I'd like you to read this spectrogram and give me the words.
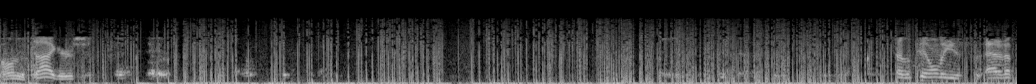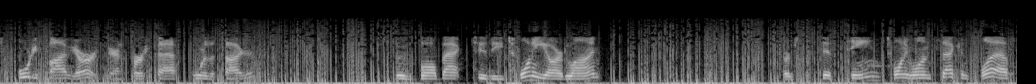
on the Tigers. Seven penalties added up to 45 yards here in the first half for the Tigers. Move the ball back to the 20 yard line. First and 15, 21 seconds left.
